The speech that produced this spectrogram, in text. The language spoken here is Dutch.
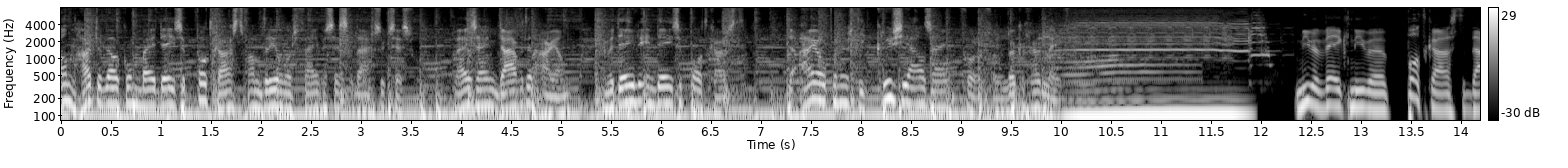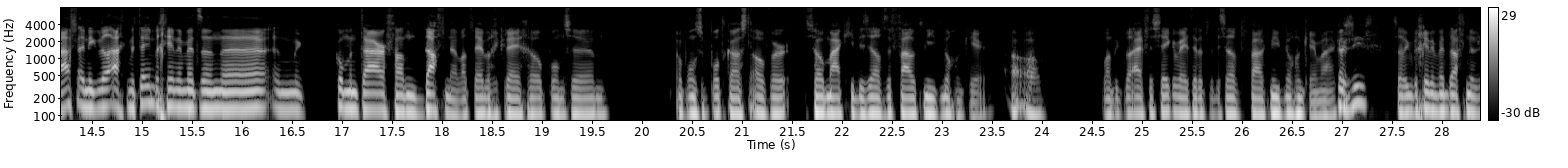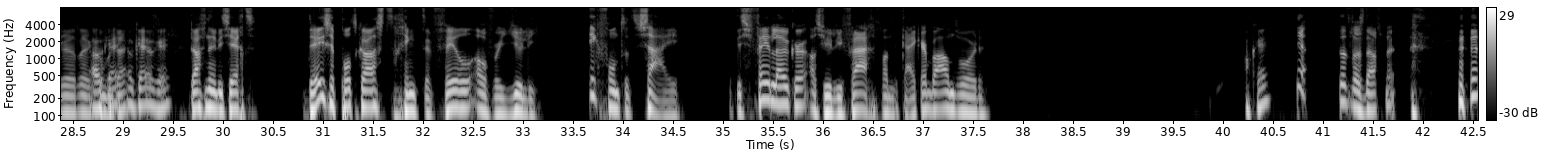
Van harte welkom bij deze podcast van 365 dagen succesvol. Wij zijn David en Arjan en we delen in deze podcast de eye-openers die cruciaal zijn voor een gelukkiger leven. Nieuwe week, nieuwe podcast, Daaf. En ik wil eigenlijk meteen beginnen met een, eh, een commentaar van Daphne, wat we hebben gekregen op onze, op onze podcast over zo maak je dezelfde fout niet nog een keer. Oh oh. Want ik wil even zeker weten dat we dezelfde fout niet nog een keer maken. Precies. Zal ik beginnen met Daphne de Oké, oké, oké. Daphne die zegt, deze podcast ging te veel over jullie. Ik vond het saai. Het is veel leuker als jullie vragen van de kijker beantwoorden. Oké. Dat was Daphne.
